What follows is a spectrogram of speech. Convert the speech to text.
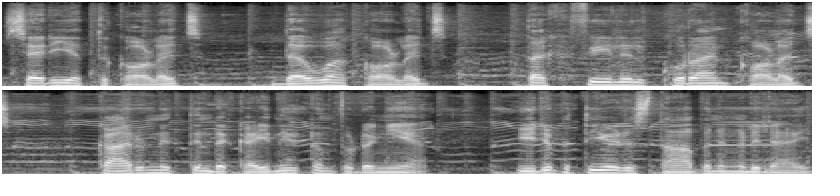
ശരിയത്ത് കോളേജ് ദവ കോളേജ് തഹ്ഫീലുൽ ഖുറാൻ കോളേജ് കാരുണ്യത്തിന്റെ കൈനീട്ടം തുടങ്ങിയ ഇരുപത്തിയേഴ് സ്ഥാപനങ്ങളിലായി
